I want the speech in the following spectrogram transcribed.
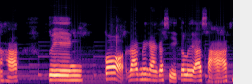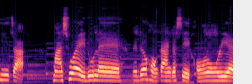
นะคะ ตัวเองก็รักในการเกษตรก็เลยอาสาที่จะมาช่วยดูแลในเรื่องของการเกษตรของโรงเรียน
